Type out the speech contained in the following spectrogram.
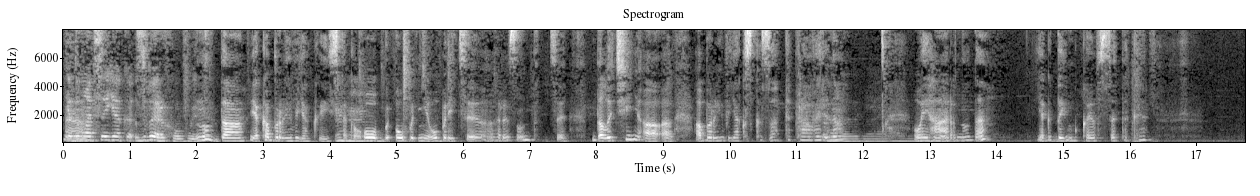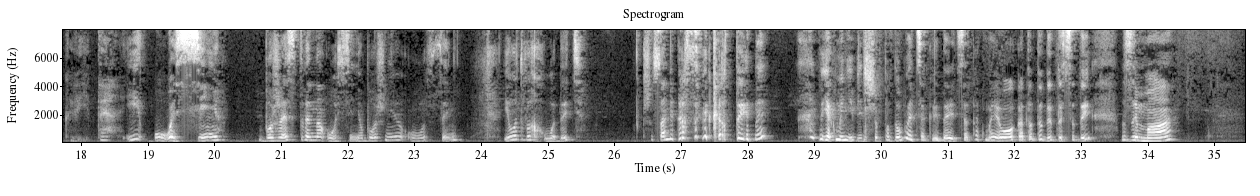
Я е, думаю, це як зверху видно. Ну да, як обрив якийсь, так, об, об, ні, обрій це горизонт, це далечінь, а, а обрив, як сказати правильно. Ой, гарно, да? Як димкою все таке. бачите. І осінь. Божественна осінь, обожнюю осінь. І от виходить, що самі красиві картини. Ну, як мені більше подобається, кидається так моє око, то туди, то сюди. Зима.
